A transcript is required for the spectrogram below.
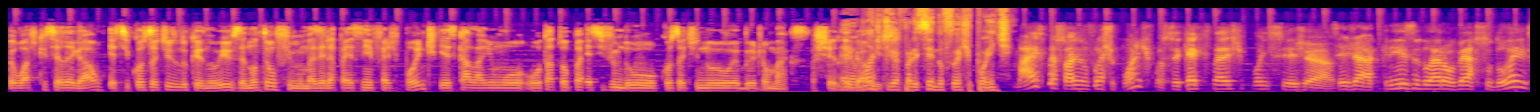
Eu acho que isso é legal. Esse Constantino do Keanu Reeves, ele não tem um filme, mas ele aparece em Flashpoint e eles calam em um outro ator para esse filme do Constantino HBO Max. Achei É, legal acho que vai isso. aparecer no Flashpoint. Mais personagens do Flashpoint? Você quer que Flashpoint seja, seja a crise do Arrowverso 2?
